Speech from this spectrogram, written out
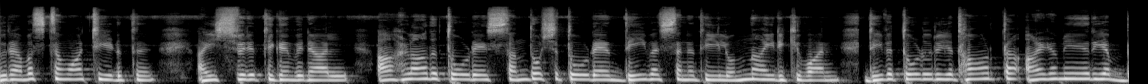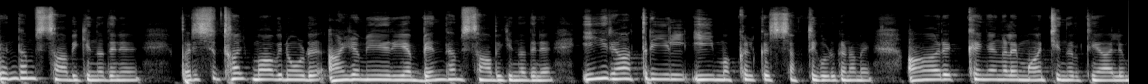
ദുരവസ്ഥ മാറ്റിയെടുത്ത് ഐശ്വര്യത്തികവിനാൽ ആഹ്ലാദത്തോടെ സന്തോഷത്തോടെ ദൈവസന്നദ്ധിയിൽ ഒന്നായിരിക്കുവാൻ ദൈവത്തോടൊരു യഥാർത്ഥ ആഴമേറിയ ബന്ധം സ്ഥാപിക്കുന്നതിന് പരിശുദ്ധാത്മാവിനോട് ആഴമേറിയ ബന്ധം സ്ഥാപിക്കുന്നതിന് ഈ രാത്രിയിൽ ഈ മക്കൾക്ക് ശക്തി കൊടുക്കണമേ. ആരൊക്കെ ഞങ്ങളെ മാറ്റി നിർത്തിയാലും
